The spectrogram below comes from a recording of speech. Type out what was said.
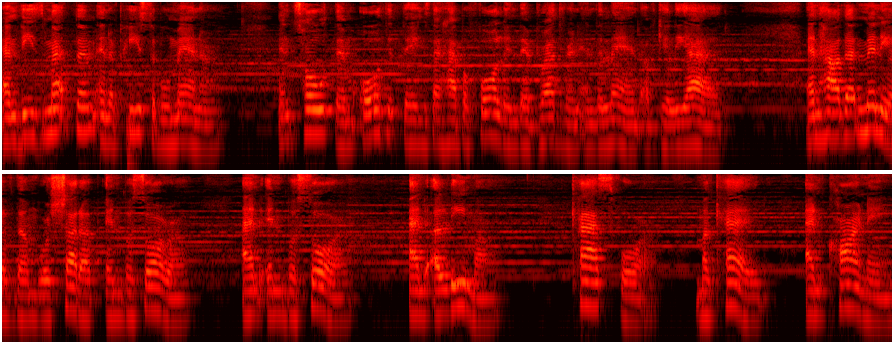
and these met them in a peaceable manner and told them all the things that had befallen their brethren in the land of Gilead, and how that many of them were shut up in Bosora, and in Bosor, and Alema, Casphor, Maked, and Carnaim.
